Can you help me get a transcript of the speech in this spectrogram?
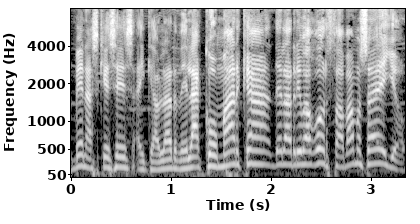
benasqueses, hay que hablar de la comarca de la Ribagorza. Vamos a ello.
